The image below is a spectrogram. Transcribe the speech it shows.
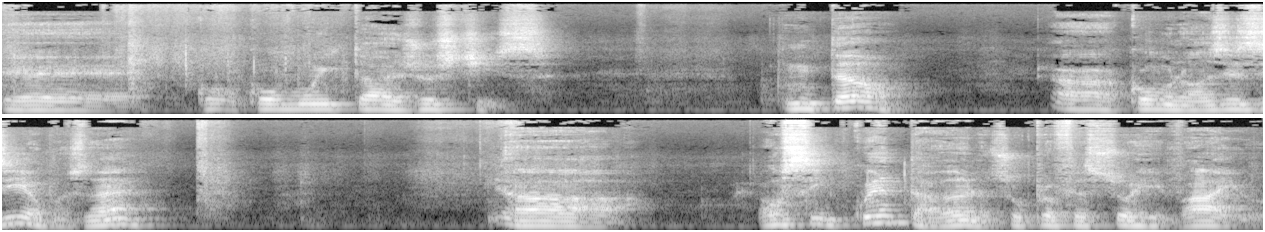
é, com, com, muita justiça. Então, ah, como nós dizíamos, né? Ah, aos 50 anos, o professor Rivaio,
